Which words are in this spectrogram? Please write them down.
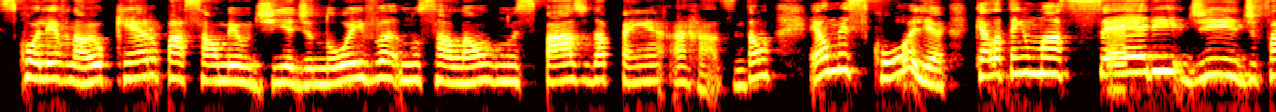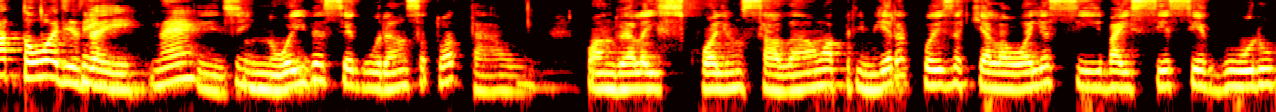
escolher? Não, eu quero passar o meu dia de noiva no salão, no espaço da Penha Arrasa. Então, é uma escolha que ela tem uma série de, de fatores Sim. aí, né? Isso, Sim. noiva é segurança total. Hum. Quando ela escolhe um salão, a primeira coisa que ela olha se vai ser seguro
